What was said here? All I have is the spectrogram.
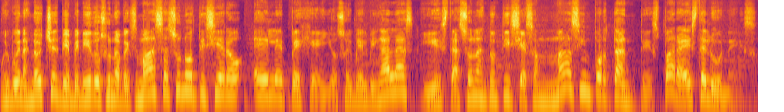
Muy buenas noches, bienvenidos una vez más a su noticiero LPG. Yo soy Melvin Alas y estas son las noticias más importantes para este lunes.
